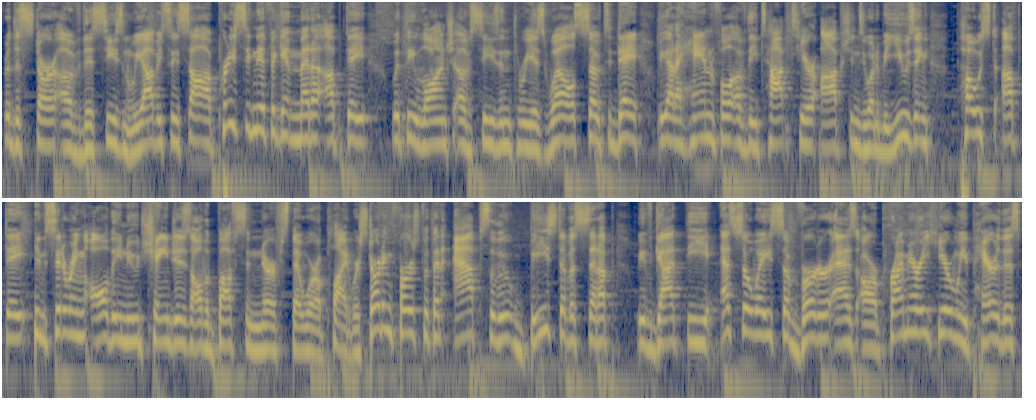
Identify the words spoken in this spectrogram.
for the start of this season. We obviously saw a pretty significant meta update with the launch of Season 3 as well. So today, we got a handful of the top tier options you want to be using post update, considering all the new changes, all the buffs and nerfs that were applied. We're starting first with an absolute beast of a setup. We've got the SOA Subverter as our primary here, and we pair this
